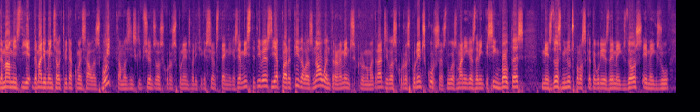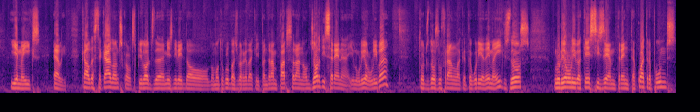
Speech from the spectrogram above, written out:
Demà, al migdia, demà diumenge l'activitat començarà a les 8, amb les inscripcions de les corresponents verificacions tècniques i administratives, i a partir de les 9, entrenaments cronometrats i les corresponents curses, dues mànigues de 25 voltes, més dos minuts per les categories de MX2, MX1 i MX Elite. Cal destacar doncs, que els pilots de més nivell del, del Motoclub Baix Berguedà que hi prendran part seran el Jordi Serena i l'Oriol Oliva, tots dos ho faran la categoria d'MX2, l'Oriol Oliva que és 6è amb 34 punts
